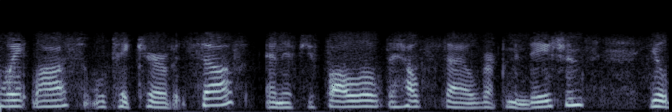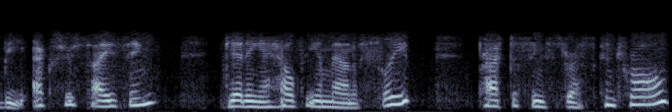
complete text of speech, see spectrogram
weight loss will take care of itself, and if you follow the health style recommendations, you'll be exercising, getting a healthy amount of sleep, practicing stress control,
